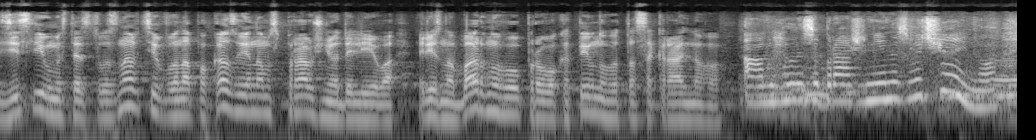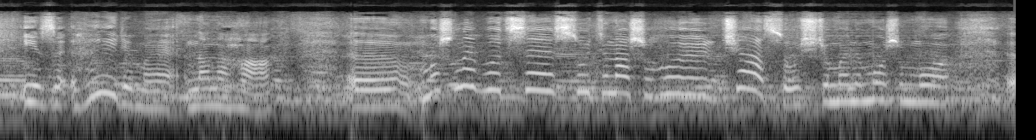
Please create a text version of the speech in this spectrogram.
Зі слів мистецтвознавців, вона показує нам справжнього Делієва – різнобарвного, провокативного та сакрального. Ангели зображені незвичайно із гирями на ногах. Е, можливо, це суть нашого часу, що ми не можемо е,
